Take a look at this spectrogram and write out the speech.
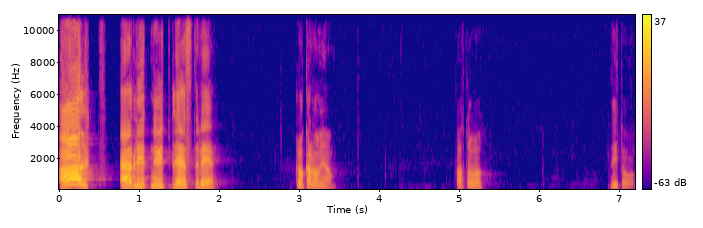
Alt er blitt nytt, leste vi. Klokka nå, Miriam. Kvart over. Litt over.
